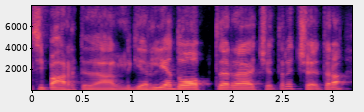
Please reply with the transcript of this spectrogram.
si parte dagli early adopter, eccetera, eccetera.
